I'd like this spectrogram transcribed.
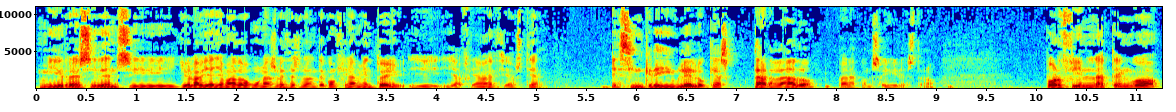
mi residence y yo la había llamado algunas veces durante el confinamiento y, y, al final me decía, hostia, es increíble lo que has tardado para conseguir esto, ¿no? Por fin la tengo.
